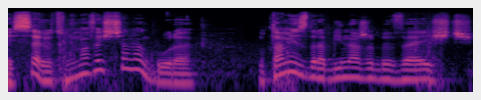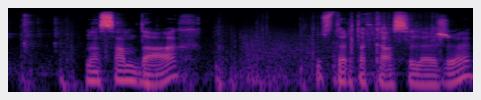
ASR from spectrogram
Ej, serio, tu nie ma wejścia na górę. Bo tam jest drabina, żeby wejść na sam dach. Tu sterta kasy leży.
